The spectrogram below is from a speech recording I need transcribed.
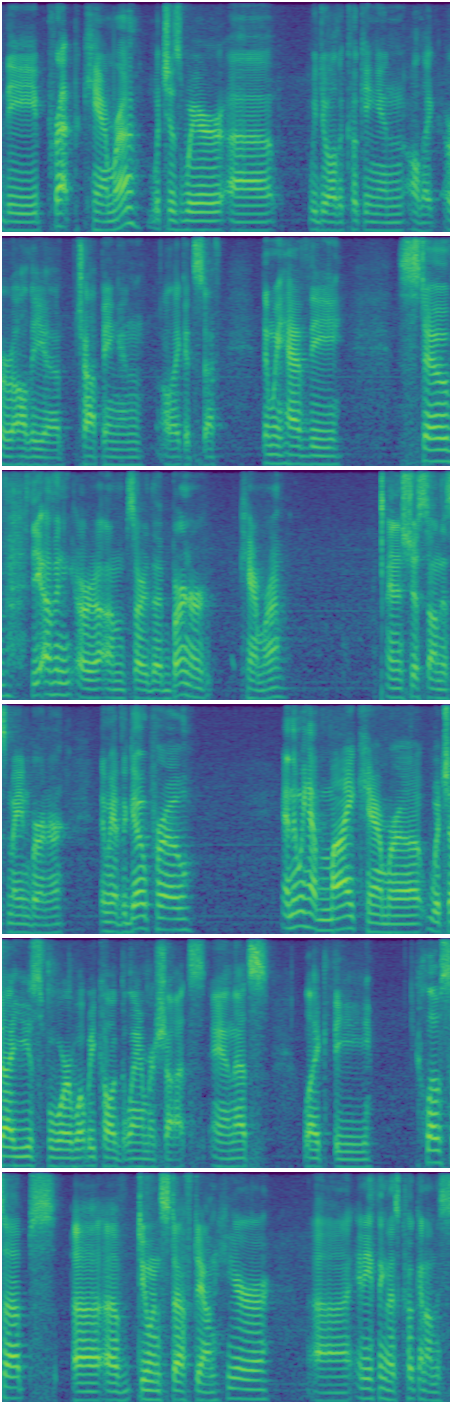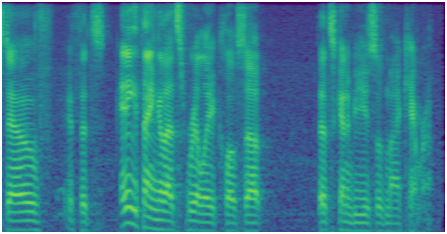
the prep camera, which is where uh, we do all the cooking and all that, or all the uh, chopping and all that good stuff. Then we have the stove, the oven, or I'm um, sorry, the burner camera, and it's just on this main burner. Then we have the GoPro, and then we have my camera, which I use for what we call glamour shots, and that's like the close-ups uh, of doing stuff down here, uh, anything that's cooking on the stove. If it's anything that's really a close up, that's going to be used with my camera.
